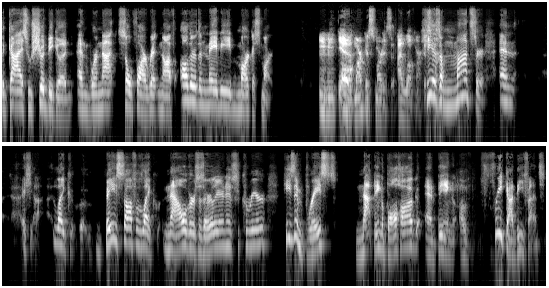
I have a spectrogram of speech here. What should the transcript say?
the guys who should be good and were not so far written off, other than maybe Marcus Smart. Hmm Yeah. Oh, Marcus Smart is. I love Marcus. He Smart. is a monster, and uh, he- like based off of like now versus earlier in his career, he's embraced not being a ball hog and being a freak on defense.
